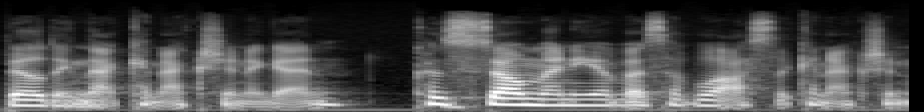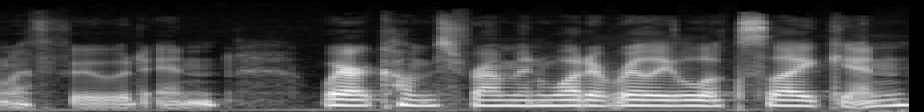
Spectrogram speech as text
building that connection again because so many of us have lost the connection with food and where it comes from and what it really looks like and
